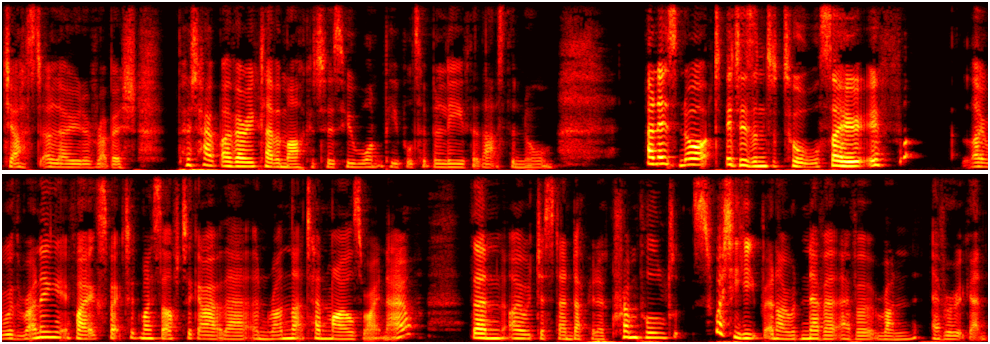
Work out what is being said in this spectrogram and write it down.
just a load of rubbish put out by very clever marketers who want people to believe that that's the norm. And it's not, it isn't at all. So if like with running, if I expected myself to go out there and run that 10 miles right now, then I would just end up in a crumpled, sweaty heap and I would never ever run ever again.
